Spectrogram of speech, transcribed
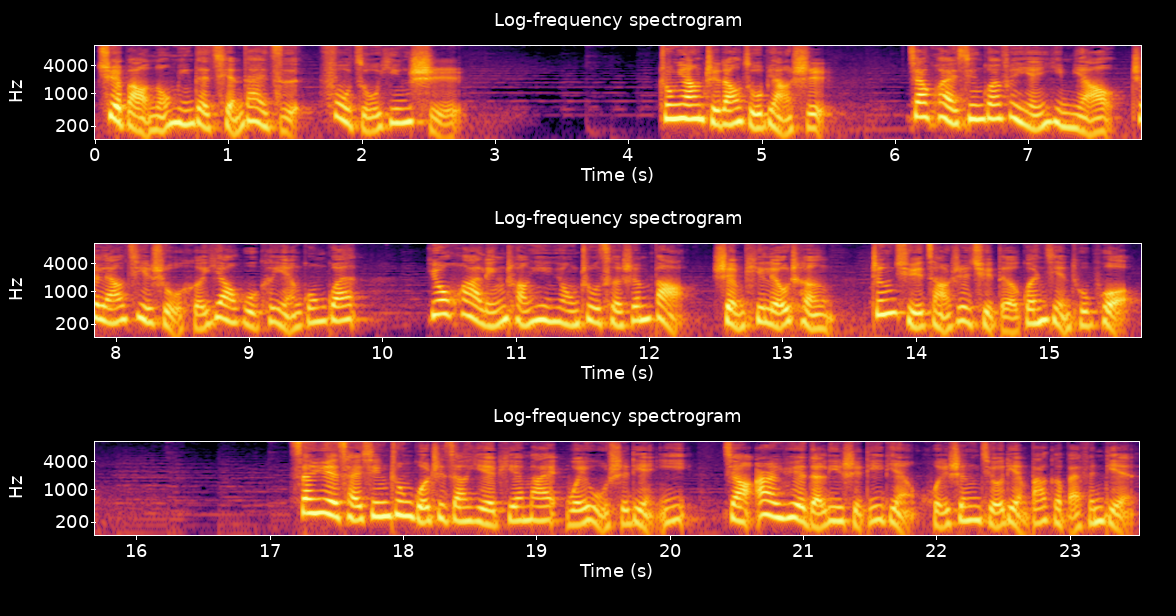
确保农民的钱袋子富足殷实。中央指导组表示，加快新冠肺炎疫苗治疗技术和药物科研攻关，优化临床应用注册申报审批流程，争取早日取得关键突破。三月财新中国制造业 PMI 为五十点一，较二月的历史低点回升九点八个百分点。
